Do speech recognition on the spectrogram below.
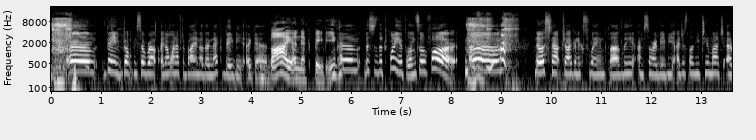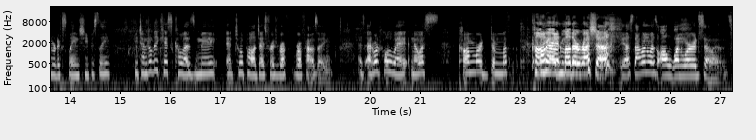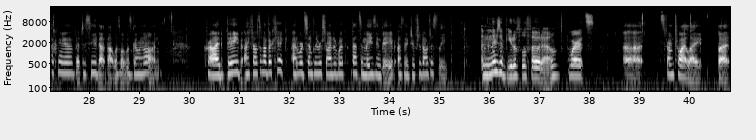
um, babe, don't be so rough. I don't want to have to buy another neck baby again. Buy a neck baby. Um, this is the 20th one so far. Um, Noah snapped Jack and exclaimed loudly, I'm sorry, baby. I just love you too much, Edward explained sheepishly. He tenderly kissed Kalesme to apologize for his rough roughhousing. As Edward pulled away, Noah's comrade, Comrade Mother Russia. Yes, that one was all one word, so it took me a bit to see that that was what was going on. Cried, Babe, I felt another kick. Edward simply responded with, That's amazing, babe, as they drifted off to sleep. And then there's a beautiful photo. Where it's, uh, it's from Twilight, but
